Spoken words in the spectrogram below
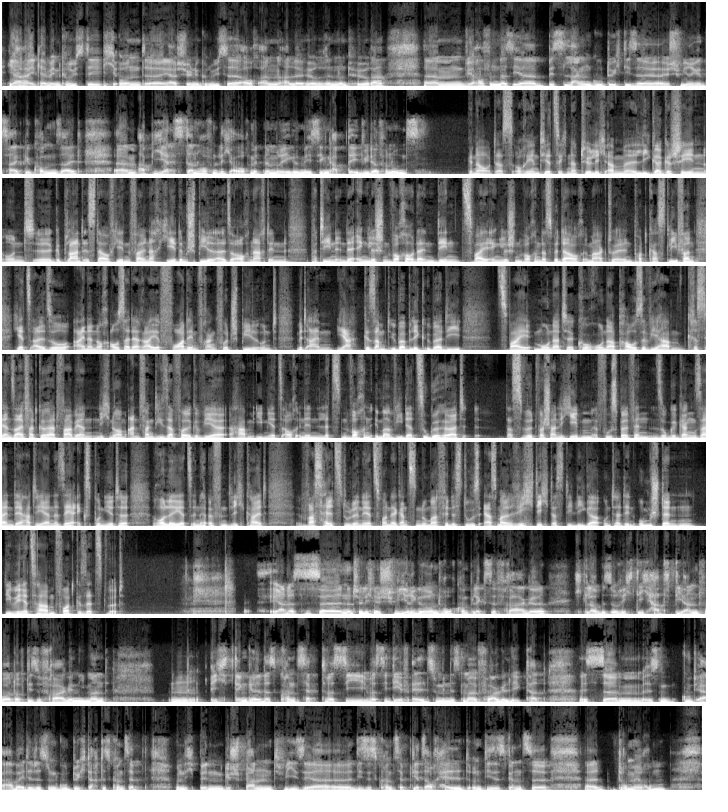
Ja, hi Kevin, grüß dich und äh, ja, schöne Grüße auch an alle Hörerinnen und Hörer. Ähm, wir hoffen, dass ihr bislang gut durch diese schwierige Zeit gekommen seid. Ähm, ab jetzt dann hoffentlich auch mit einem regelmäßigen Update wieder von uns. Genau, das orientiert sich natürlich am äh, Ligageschehen und äh, geplant ist da auf jeden Fall nach jedem Spiel, also auch nach den Partien in der englischen Woche oder in den zwei englischen Wochen, dass wir da auch immer aktuellen Podcast liefern. Jetzt also einer noch außer der Reihe vor dem Frankfurt-Spiel und mit einem ja, Gesamtüberblick über die zwei Monate Corona-Pause. Wir haben Christian Seifert gehört, Fabian, nicht nur am Anfang dieser Folge, wir haben ihm jetzt auch in den letzten Wochen immer wieder zugehört das wird wahrscheinlich jedem Fußballfan so gegangen sein. Der hatte ja eine sehr exponierte Rolle jetzt in der Öffentlichkeit. Was hältst du denn jetzt von der ganzen Nummer? Findest du es erstmal richtig, dass die Liga unter den Umständen, die wir jetzt haben, fortgesetzt wird? Ja, das ist äh, natürlich eine schwierige und hochkomplexe Frage. Ich glaube, so richtig hat die Antwort auf diese Frage niemand. Mm, ich denke, das Konzept, was die, was die DFL zumindest mal vorgelegt hat, ist, ähm, ist ein gut erarbeitetes und gut durchdachtes Konzept. Und ich bin gespannt, wie sehr äh, dieses Konzept jetzt auch hält und dieses ganze äh, drumherum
